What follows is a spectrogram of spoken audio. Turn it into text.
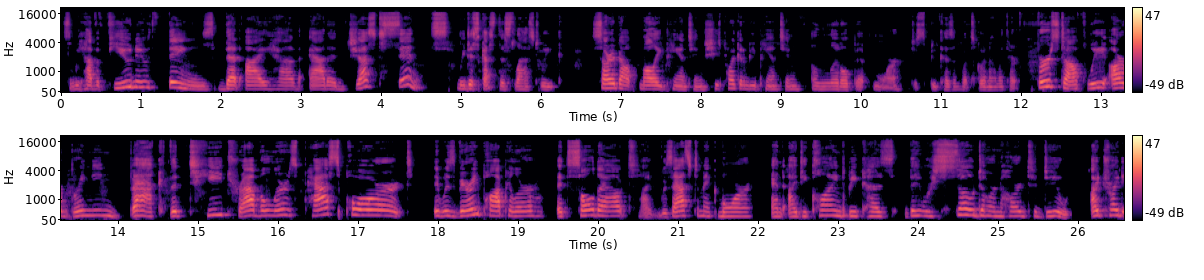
So we have a few new things that I have added just since we discussed this last week. Sorry about Molly panting. She's probably going to be panting a little bit more just because of what's going on with her. First off, we are bringing back the Tea Traveler's Passport. It was very popular. It sold out. I was asked to make more, and I declined because they were so darn hard to do. I tried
